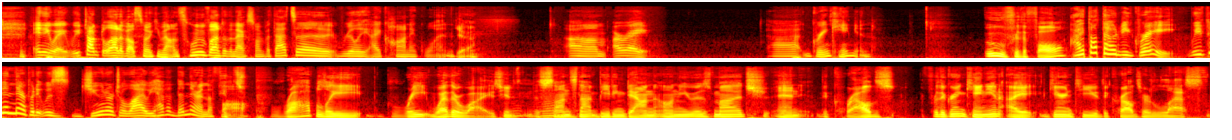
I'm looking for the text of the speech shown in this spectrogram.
anyway, we talked a lot about Smoky Mountains. We'll move on to the next one, but that's a really iconic one. Yeah. Um, all right. Uh, Grand Canyon. Ooh, for the fall? I thought that would be great. We've been there, but it was June or July. We haven't been there in the fall. It's probably great weather-wise. Mm-hmm. The sun's not beating down on you as much, and the crowds for the Grand Canyon. I guarantee you, the crowds are less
